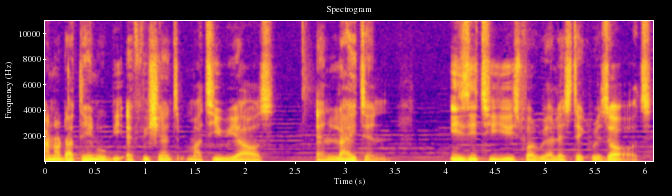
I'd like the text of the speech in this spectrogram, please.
Another thing will be efficient materials and lighting, easy to use for realistic results.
